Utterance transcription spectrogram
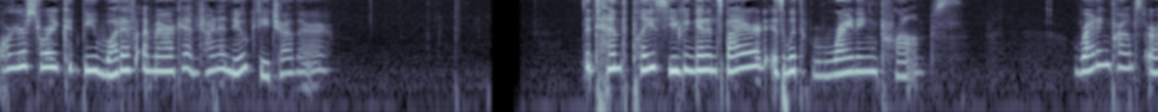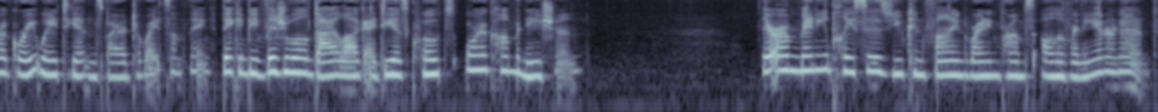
Or your story could be what if America and China nuked each other? The 10th place you can get inspired is with writing prompts. Writing prompts are a great way to get inspired to write something. They can be visual, dialogue, ideas, quotes, or a combination. There are many places you can find writing prompts all over the internet.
